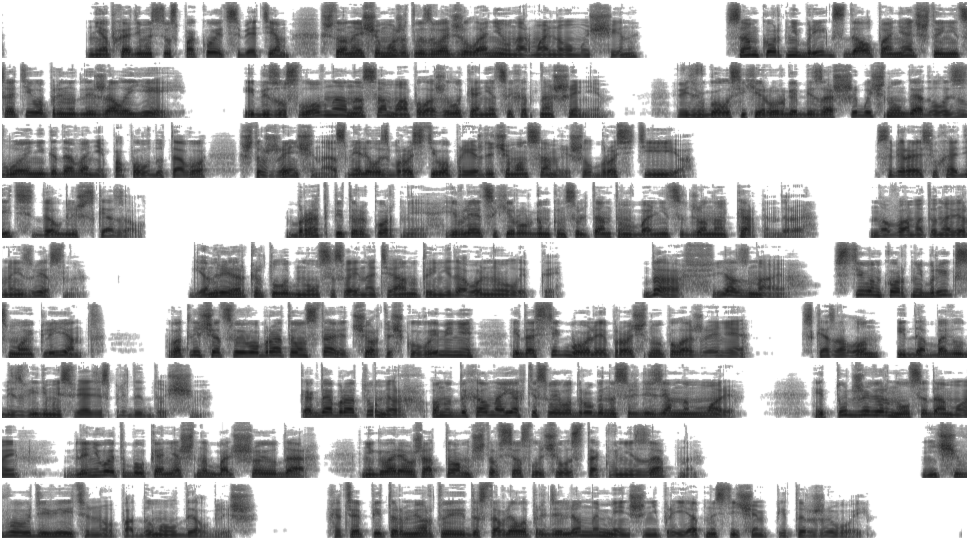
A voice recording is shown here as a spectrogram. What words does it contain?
Необходимость успокоить себя тем, что она еще может вызывать желание у нормального мужчины. Сам Кортни Бриггс дал понять, что инициатива принадлежала ей, и, безусловно, она сама положила конец их отношениям ведь в голосе хирурга безошибочно угадывалось злое негодование по поводу того, что женщина осмелилась бросить его прежде, чем он сам решил бросить ее. Собираясь уходить, Делглиш сказал. «Брат Питера Кортни является хирургом-консультантом в больнице Джона Карпендера. Но вам это, наверное, известно». Генри Эркарт улыбнулся своей натянутой, недовольной улыбкой. «Да, я знаю. Стивен Кортни Брикс — мой клиент. В отличие от своего брата, он ставит черточку в имени и достиг более прочного положения», — сказал он и добавил без видимой связи с предыдущим. Когда брат умер, он отдыхал на яхте своего друга на Средиземном море. И тут же вернулся домой. Для него это был, конечно, большой удар, не говоря уже о том, что все случилось так внезапно. Ничего удивительного, подумал Делглиш. Хотя Питер мертвый доставлял определенно меньше неприятностей, чем Питер живой.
